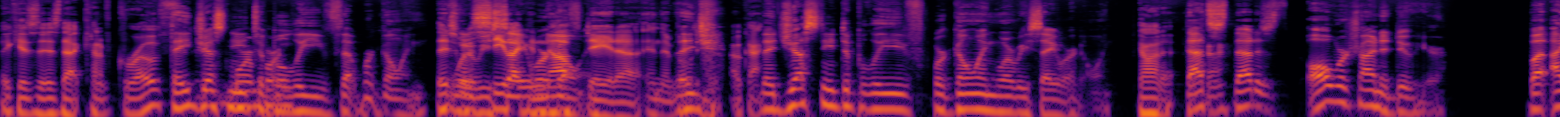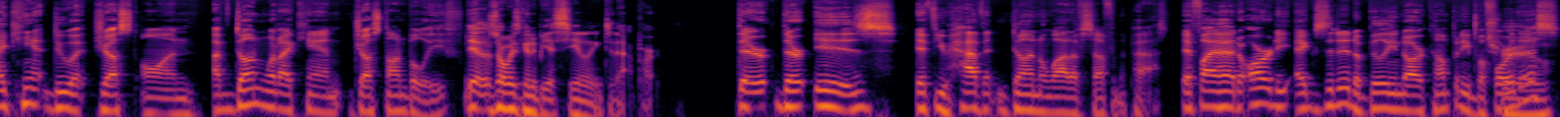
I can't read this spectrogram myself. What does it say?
Like, is is that kind of growth? They just need to important? believe that we're going. They just want to we see like enough going. data and then They ju- okay, They just need to believe we're going where we say we're going. got it. That's Okay. that is all we're trying to do here. But I can't do it just on I've done what I can just on belief. yeah. There's always going to be a ceiling to that part. There there is if you haven't done a lot of stuff in the past. If I had already exited a billion dollar company before True. this,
